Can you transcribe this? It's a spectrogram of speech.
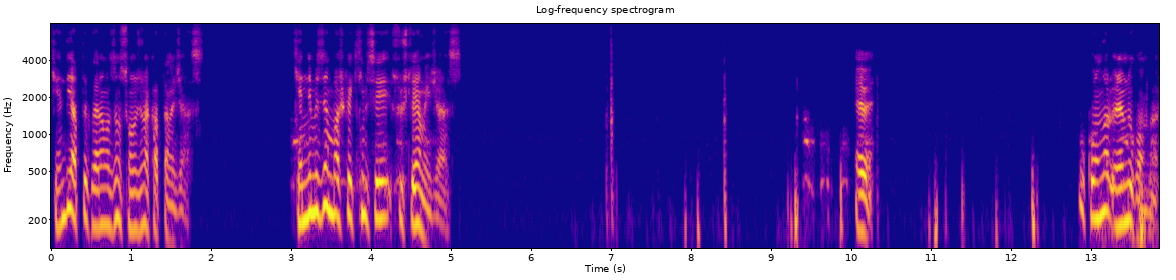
kendi yaptıklarımızın sonucuna katlanacağız. Kendimizden başka kimseyi suçlayamayacağız. Evet. Bu konular önemli konular.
